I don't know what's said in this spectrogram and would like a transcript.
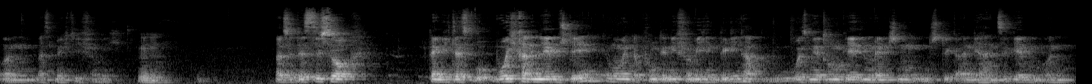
und was möchte ich für mich. Mhm. Also das ist so, denke ich, das, wo, wo ich gerade im Leben stehe, im Moment der Punkt, den ich für mich entwickelt habe, wo es mir darum geht, den Menschen ein Stück an die Hand zu geben und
